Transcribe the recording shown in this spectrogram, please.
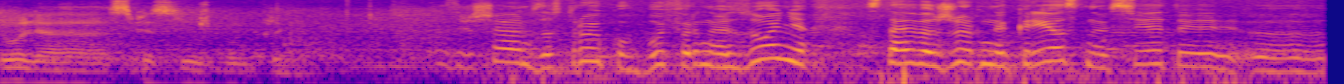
доля спецслужбы Украины. Разрешаем застройку в буферной зоне, ставя жирный крест на всей этой э,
